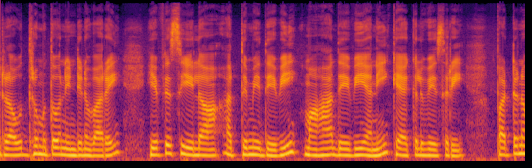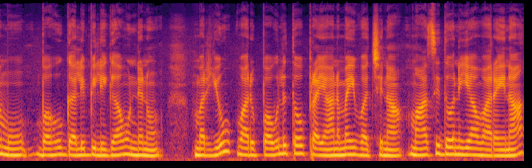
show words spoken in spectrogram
రౌద్రముతో నిండిన వారై ఎఫెసీల అర్తిమీదేవి మహాదేవి అని కేకలు వేసిరి. పట్టణము బహు గలిబిలిగా ఉండెను. మరియు వారు పౌలుతో ప్రయాణమై వచ్చిన మాసిదోనియా వారైన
